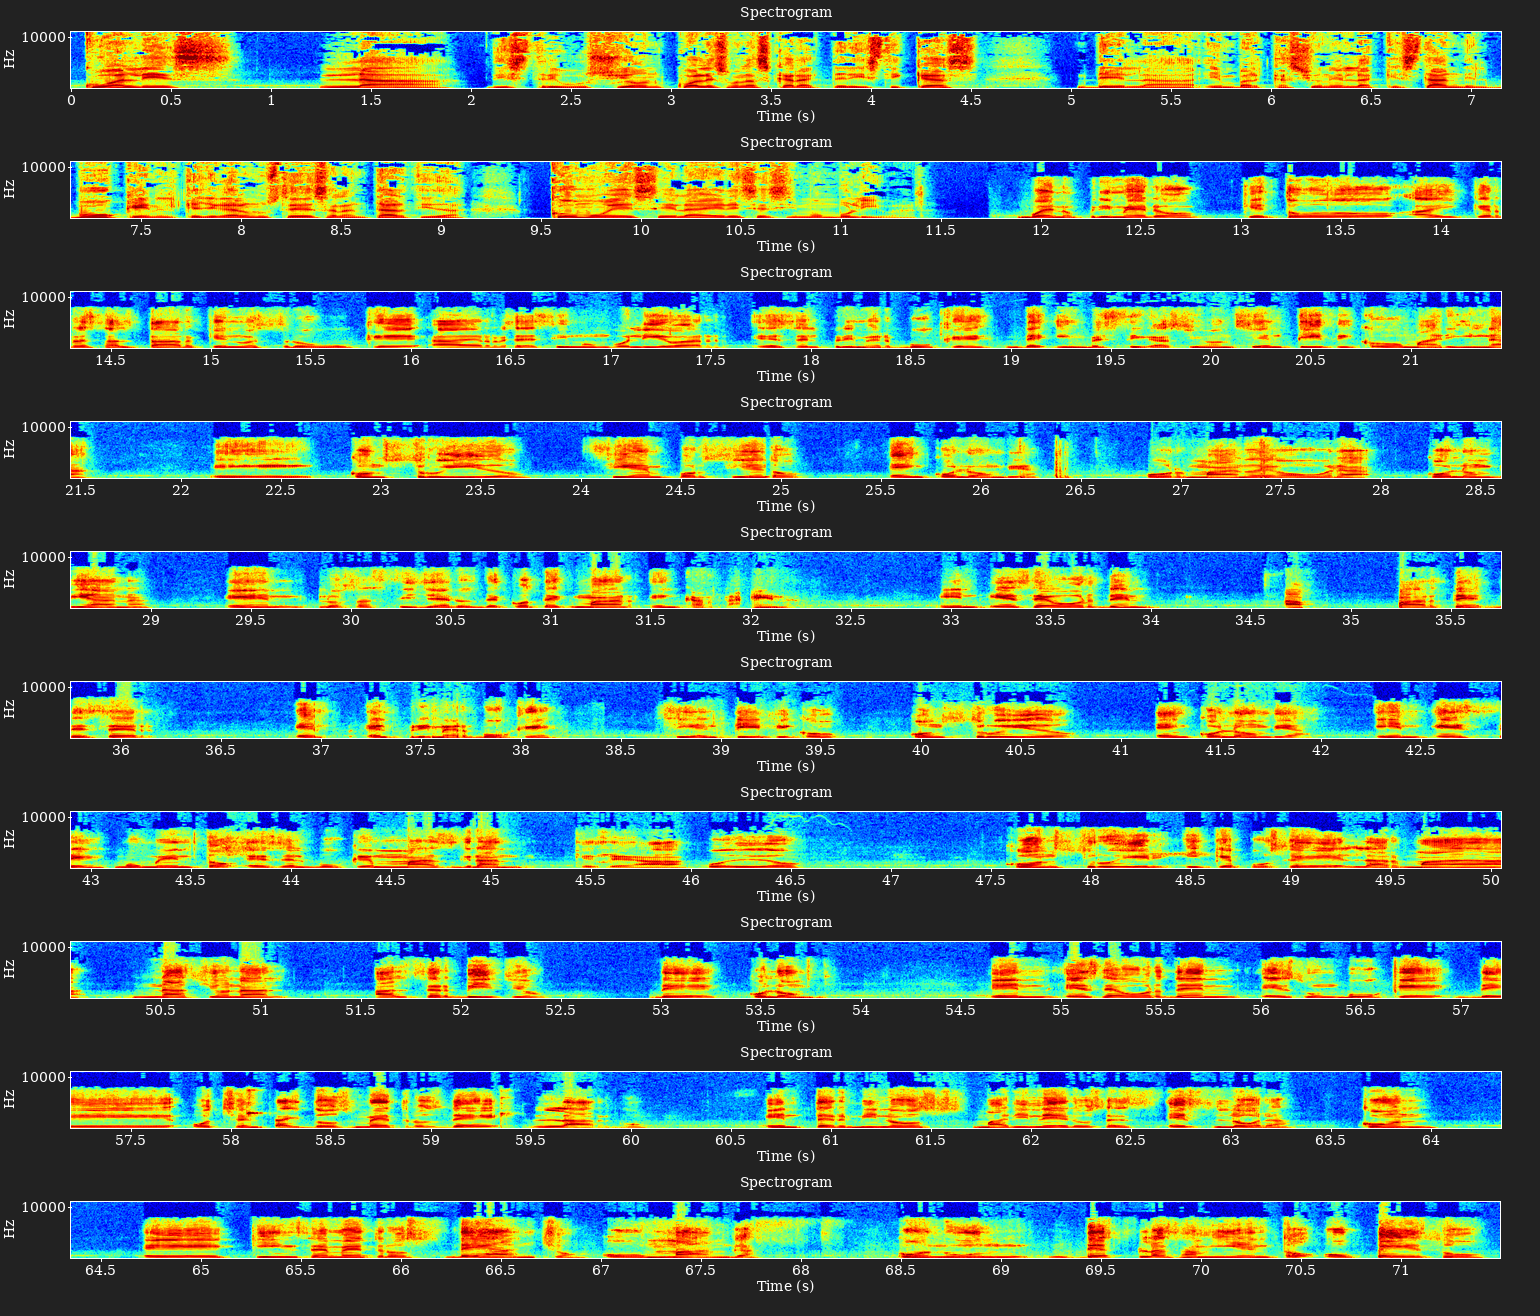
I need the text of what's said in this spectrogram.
¿cuál es la distribución, cuáles son las características de la embarcación en la que están, del buque en el que llegaron ustedes a la Antártida? ¿Cómo es el ARC Simón Bolívar? Bueno, primero que todo hay que resaltar que nuestro buque ARC Simón Bolívar es el primer buque de investigación científico marina eh, construido 100% en Colombia por mano de obra colombiana en los astilleros de Cotecmar en Cartagena. En ese orden, aparte de ser el, el primer buque científico construido en Colombia, en este momento es el buque más grande que se ha podido construir y que posee la Armada Nacional al servicio de Colombia. En ese orden es un buque de 82 metros de largo, en términos marineros es eslora, con 15 eh, metros de ancho o manga, con un desplazamiento o peso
